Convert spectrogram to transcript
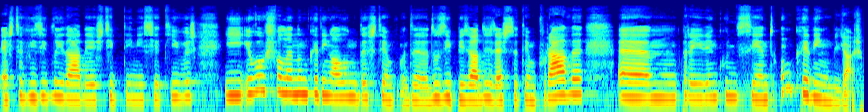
esta visibilidade a este tipo de iniciativas, e eu vou-vos falando um bocadinho ao longo de, dos episódios desta temporada, um, para irem conhecendo um bocadinho melhor.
